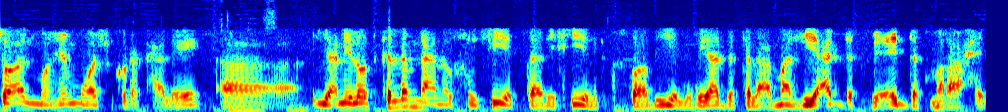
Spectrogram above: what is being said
سؤال مهم وأشكرك عليه آه يعني لو تكلمنا عن الخلفية التاريخية الاقتصادية لريادة الأعمال هي عدت بعدة مراحل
